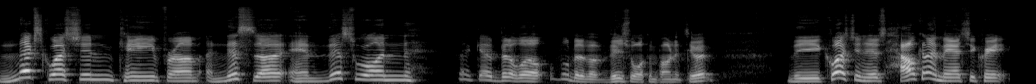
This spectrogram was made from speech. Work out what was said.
Next question came from Anissa, and this one got a bit of a little, a little bit of a visual component to it. The question is, how can I manage to create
